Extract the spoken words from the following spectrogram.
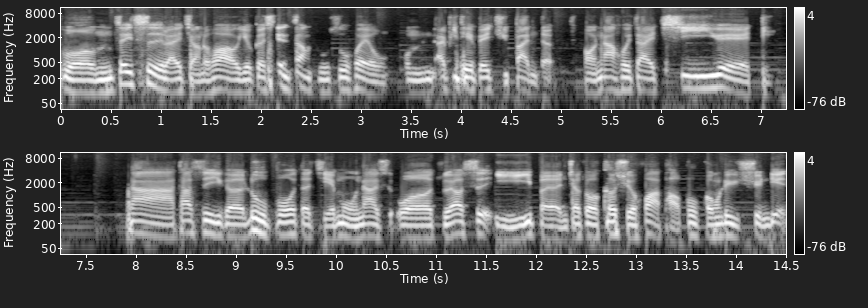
我们这一次来讲的话，有个线上读书会，我们 IPTV 举办的哦，那会在七月底。那它是一个录播的节目，那是我主要是以一本叫做《科学化跑步功率训练》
